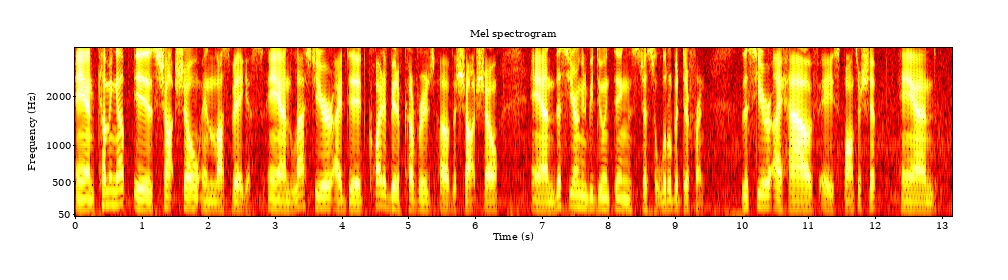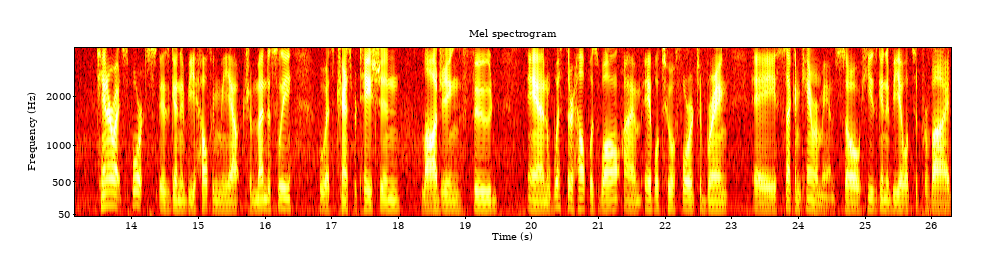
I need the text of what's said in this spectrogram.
And coming up is SHOT Show in Las Vegas. And last year I did quite a bit of coverage of the SHOT Show. And this year I'm going to be doing things just a little bit different. This year I have a sponsorship and Tannerite Sports is going to be helping me out tremendously with transportation, lodging, food, and with their help as well, I'm able to afford to bring a second cameraman. So he's going to be able to provide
